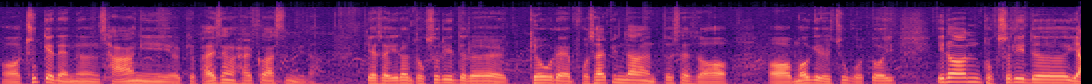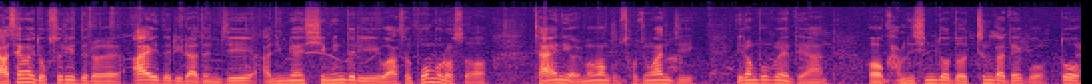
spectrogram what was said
어, 죽게 되는 상황이 이렇게 발생을 할 것 같습니다. 그래서 이런 독수리들을 겨울에 보살핀다는 뜻에서 어, 먹이를 주고 또 이- 이런 독수리들 야생의 독수리들을 아이들이라든지 아니면 시민들이 와서 봄으로써 자연이 얼마만큼 소중한지 이런 부분에 대한 어, 감심도도 증가되고 또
